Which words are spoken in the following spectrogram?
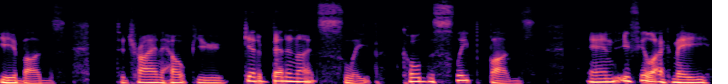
earbuds to try and help you get a better night's sleep called the SleepBuds. And if you're like me,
